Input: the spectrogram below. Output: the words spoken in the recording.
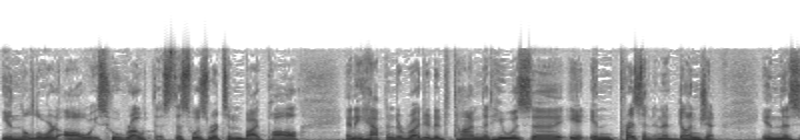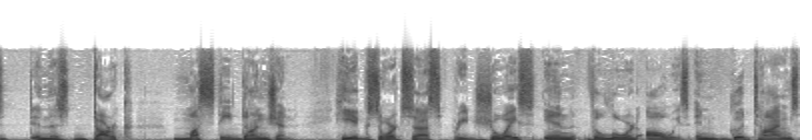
in the Lord always. Who wrote this? This was written by Paul, and he happened to write it at a time that he was uh, in prison, in a dungeon, in this in this dark, musty dungeon, he exhorts us rejoice in the Lord always, in good times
